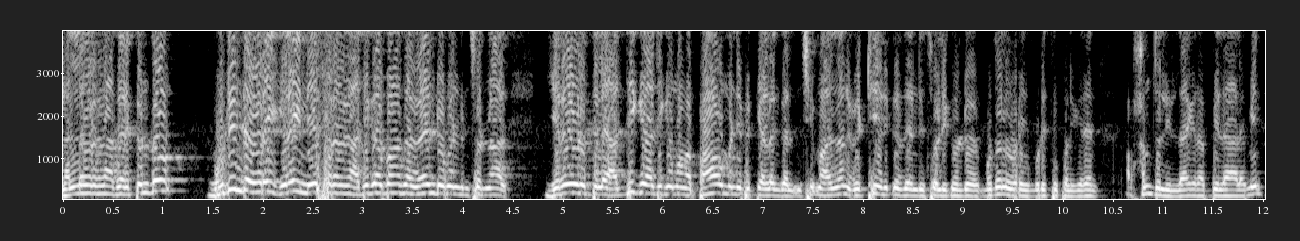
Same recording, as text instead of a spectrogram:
நல்லவர்களாக இருக்கின்றோம். முடிந்தவரை இறை நேசர்கள் அதிகமாக வேண்டும் என்று சொன்னால் இறைவனத்தில் அதிக அதிகமாக பாவ மன்னிப்பு கேளுங்கள். நிச்சயமாக அதுதான் வெற்றி இருக்கிறது என்று சொல்லிக்கொண்டு முதல் உரை முடித்துக் கொள்கிறேன். அலமதுல்லாஹி ரபில் ஆலமின்.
